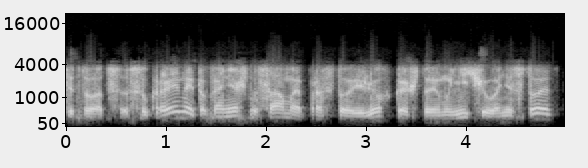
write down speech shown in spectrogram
ситуацию с Украиной, то, конечно, самое простое и легкое, что ему ничего не стоит –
